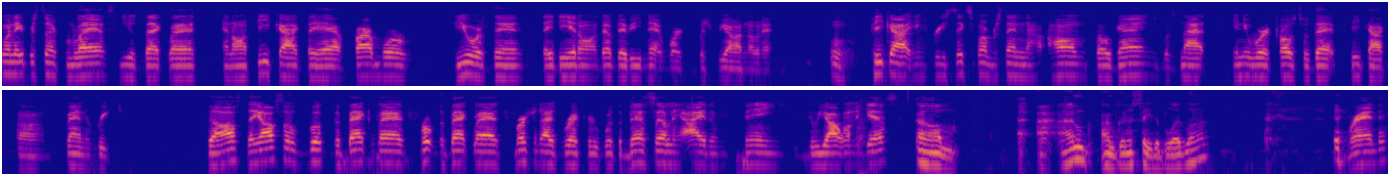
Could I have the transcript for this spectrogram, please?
28% from last year's backlash. And on Peacock, they have far more viewers than they did on WWE Network, which we all know that. Mm. Peacock increased 61% in home, so game was not anywhere close to that Peacock um, expanded reach. They also, they also booked the backlash, broke the backlash merchandise record with the best-selling item being. Do y'all want to guess? Um, I, I, I'm I'm going to say the bloodline. Brandon,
